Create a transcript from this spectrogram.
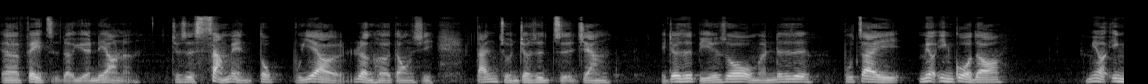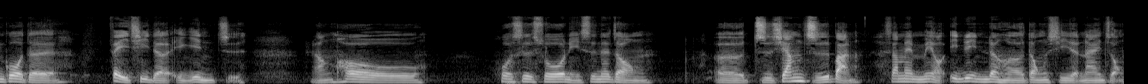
呃废纸的原料呢？就是上面都不要任何东西，单纯就是纸浆。也就是比如说，我们就是不在没有印过的哦，没有印过的废弃的影印纸。然后，或是说你是那种。呃，纸箱纸板上面没有印印任何东西的那一种，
